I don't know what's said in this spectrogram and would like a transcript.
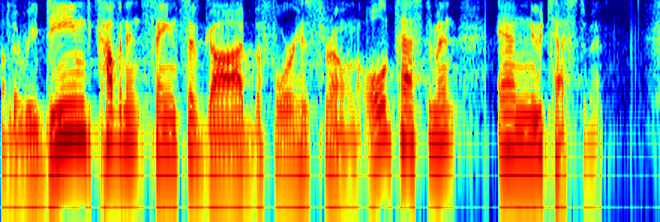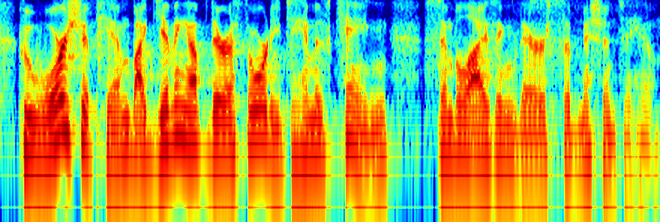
of the redeemed covenant saints of God before his throne, Old Testament and New Testament, who worship him by giving up their authority to him as king, symbolizing their submission to him.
